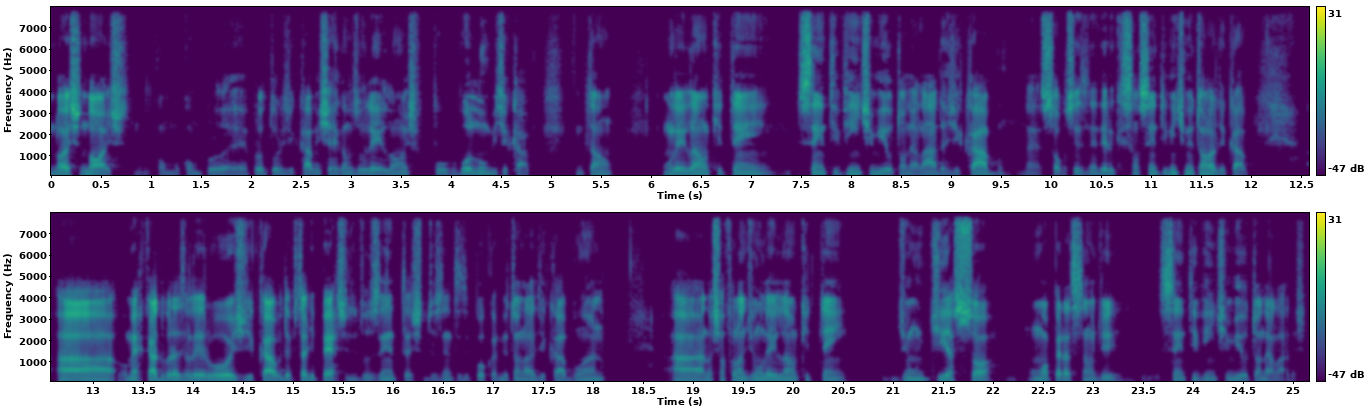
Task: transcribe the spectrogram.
nós, nós como, como é, produtores de cabo, enxergamos os leilões por volume de cabo. Então, um leilão que tem 120 mil toneladas de cabo, né, só para vocês entenderem o que são 120 mil toneladas de cabo. Ah, o mercado brasileiro hoje de cabo deve estar de perto de 200, 200 e poucas mil toneladas de cabo ano. Ah, nós estamos falando de um leilão que tem, de um dia só, uma operação de 120 mil toneladas.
